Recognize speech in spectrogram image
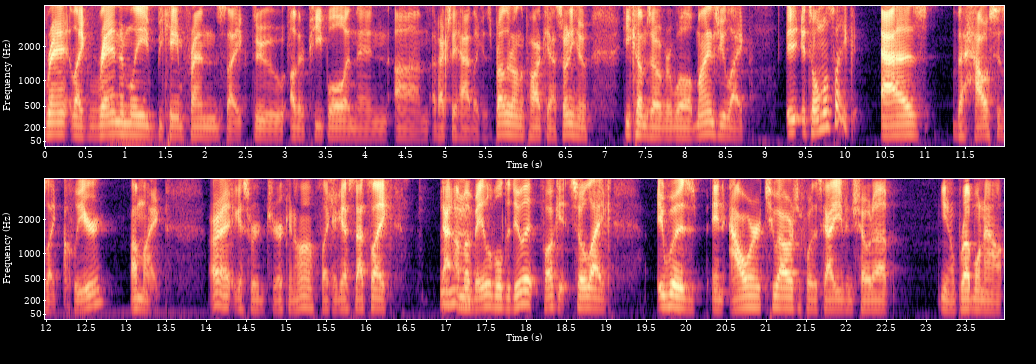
ran like randomly became friends like through other people and then um I've actually had like his brother on the podcast. So anywho, he comes over. Well, mind you, like it, it's almost like as the house is like clear, I'm like, all right, I guess we're jerking off. Like I guess that's like that I'm available to do it. Fuck it. So like it was an hour, two hours before this guy even showed up. You know, rub one out,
